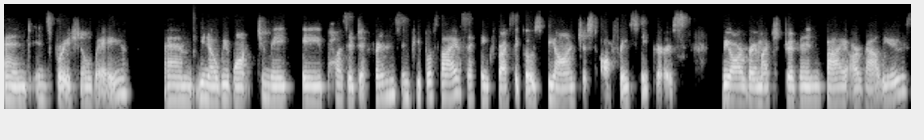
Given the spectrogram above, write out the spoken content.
and inspirational way. Um, you know, we want to make a positive difference in people's lives. I think for us, it goes beyond just offering sneakers. We are very much driven by our values.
